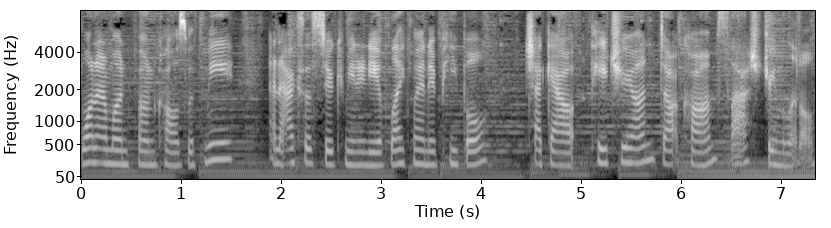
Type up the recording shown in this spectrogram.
one-on-one phone calls with me, and access to a community of like-minded people, check out patreon.com slash dream a little.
